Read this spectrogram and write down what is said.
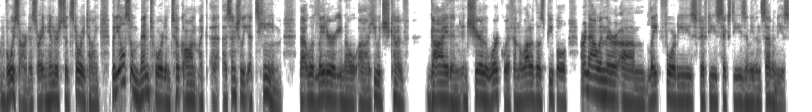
voice artist right and he understood storytelling but he also mentored and took on like a, essentially a team that would later you know uh, he would kind of guide and, and share the work with and a lot of those people are now in their um, late 40s 50s 60s and even 70s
